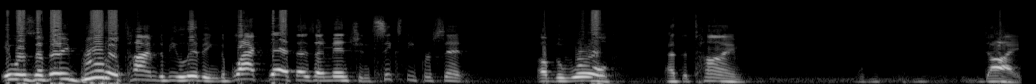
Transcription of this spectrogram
It was a very brutal time to be living. The Black Death, as I mentioned, 60% of the world at the time died.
